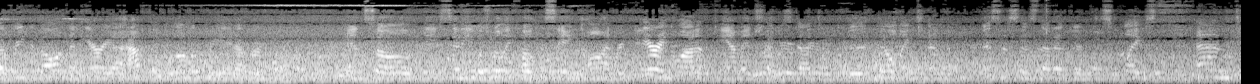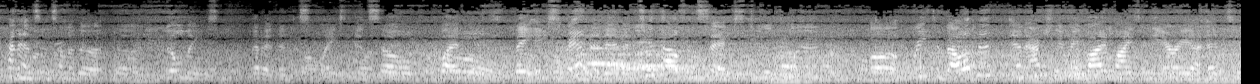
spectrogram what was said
a redevelopment area after the Loma Prieta earthquake. And so the city was really focusing on repairing a lot of the damage that was done to the buildings and the businesses that had been displaced and tenants in some of the, the buildings that had been displaced. And so, but they expanded it in 2006 to include uh, redevelopment and actually revitalizing the area and to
